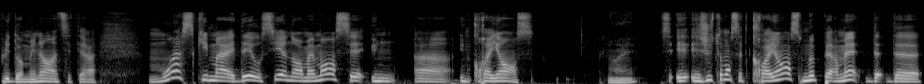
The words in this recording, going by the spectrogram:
plus dominant, etc. Moi, ce qui m'a aidé aussi énormément, c'est une, euh, une croyance. Ouais. Et justement, cette croyance me permet de- de-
